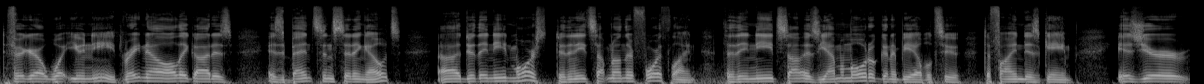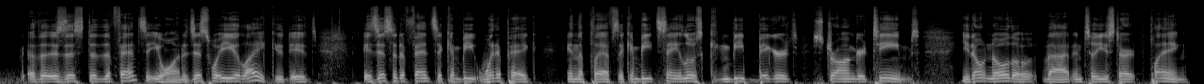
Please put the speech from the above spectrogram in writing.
to figure out what you need. Right now, all they got is is Benson sitting out. Uh, do they need more? Do they need something on their fourth line? Do they need some? Is Yamamoto going to be able to to find his game? Is your uh, is this the defense that you want? Is this what you like? It, it's is this a defense that can beat Winnipeg in the playoffs? That can beat St. Louis? Can beat bigger, stronger teams? You don't know that until you start playing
